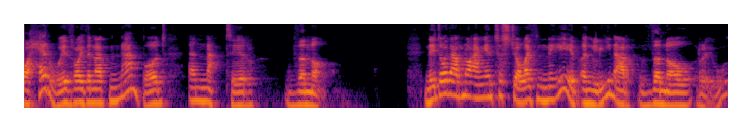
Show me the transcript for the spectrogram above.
oherwydd roedd yn adnabod y natur ddynol. Nid oedd arno angen tystiolaeth neb ynglyn â'r ddynol rhyw,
